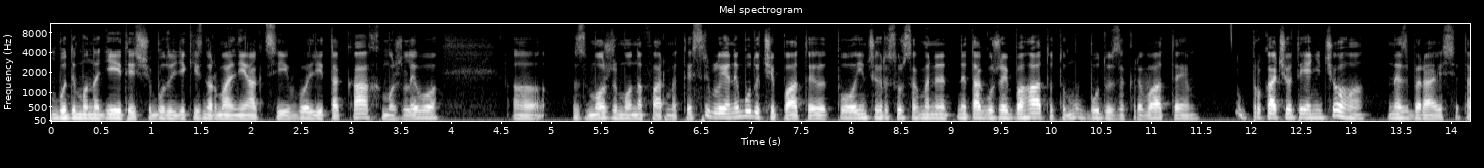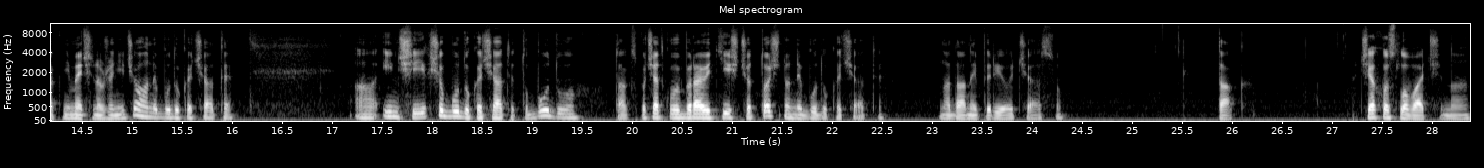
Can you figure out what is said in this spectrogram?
Будемо надіятися, що будуть якісь нормальні акції в літаках, можливо, зможемо нафармити. Срібло я не буду чіпати. По інших ресурсах в мене не, так уже й багато, тому буду закривати. Ну, прокачувати я нічого не збираюся. Так, Німеччина вже нічого не буду качати. А, інші, якщо буду качати, то буду. Так, спочатку вибираю ті, що точно не буду качати на даний період часу. Так. Чехословаччина.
